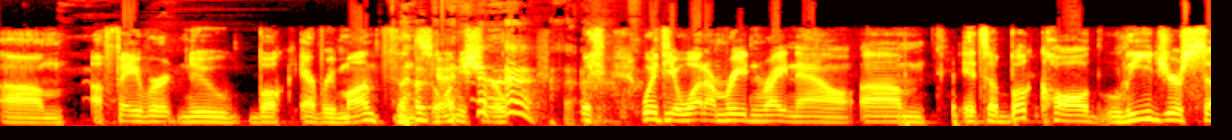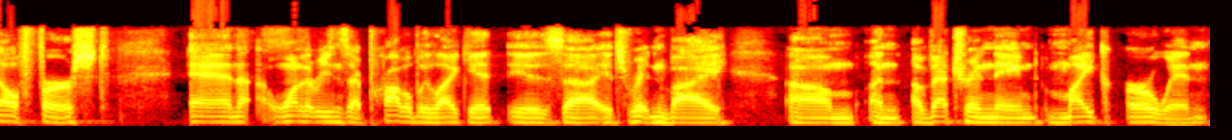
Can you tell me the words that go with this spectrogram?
um, a favorite new book every month, and okay. so let me share with, with, you what I'm reading right now. Um, it's a book called "Lead Yourself First, and one of the reasons I probably like it is uh, it's written by um, an, a veteran named Mike Erwin,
